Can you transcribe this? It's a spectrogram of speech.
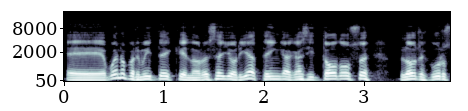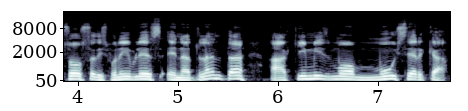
eh, bueno, permite que el noroeste de tenga casi todos los recursos disponibles en Atlanta, aquí mismo muy cerca.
